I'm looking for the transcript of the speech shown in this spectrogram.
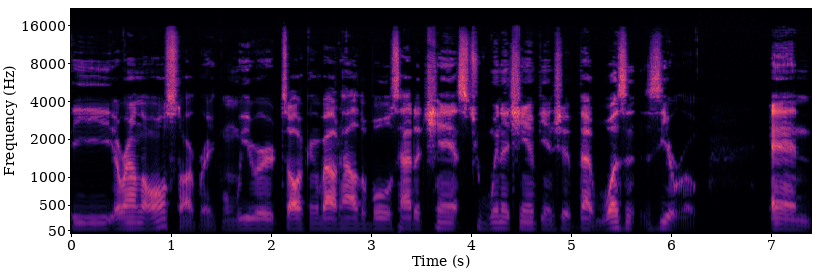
the around the All Star break when we were talking about how the Bulls had a chance to win a championship that wasn't zero, and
